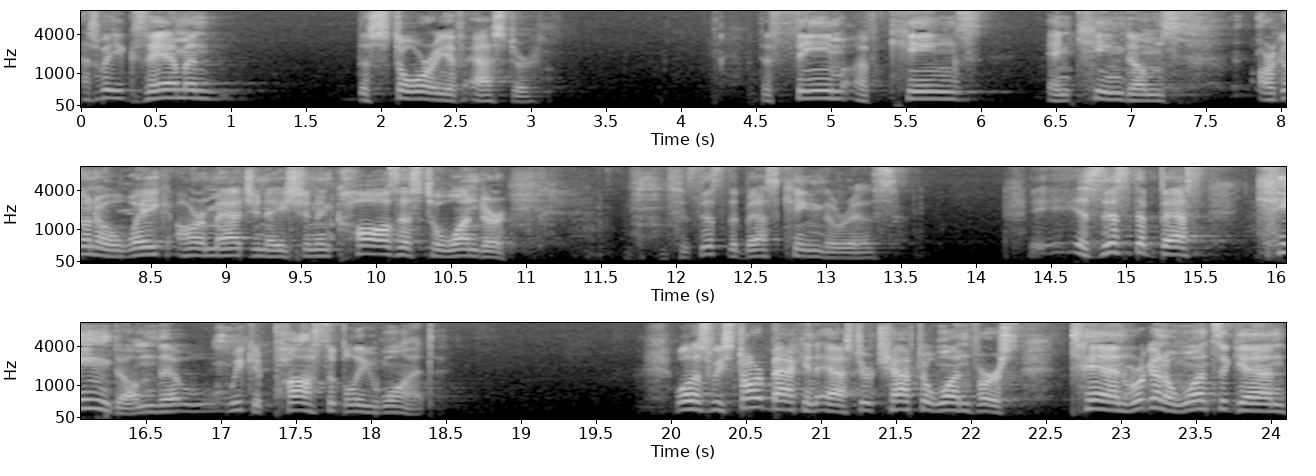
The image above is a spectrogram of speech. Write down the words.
As we examine the story of Esther, the theme of kings and kingdoms are going to awake our imagination and cause us to wonder is this the best king there is? Is this the best kingdom that we could possibly want? Well, as we start back in Esther, chapter 1, verse 10, we're going to once again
